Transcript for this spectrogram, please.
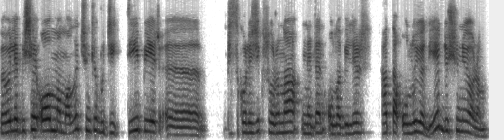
böyle bir şey olmamalı çünkü bu ciddi bir e, psikolojik soruna neden olabilir hatta oluyor diye düşünüyorum.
